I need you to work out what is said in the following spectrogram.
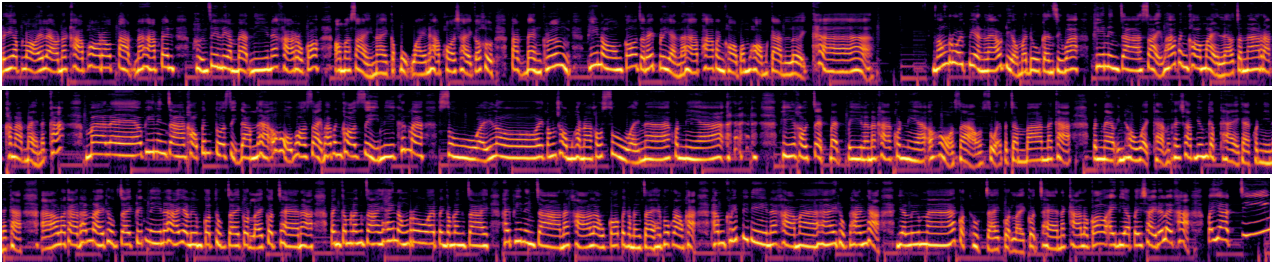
เรียบร้อยแล้วนะคะ พอเราตัดนะคะ เป็นผืนสี่เหลี่ยมแบบนี้นะคะ เราก็เอามาใส่ในกระปุกไว้นะคะ พอใช้ก็คือตัดแบ่งครึ่ง พี่น้องก็จะได้เปลี่ยนนะคะ ผ้าพันคอพร้อมๆกันเลยค่ะ น้องรวยเปลี่ยนแล้วเดี๋ยวมาดูกันสิว่า พี่นินจาใส่ผ้าพันคอใหม่แล้วจะน่ารักขนาดไหนนะคะ มาแล้วพี่นินจาเขาเป็นตัวสีดำนะคะโอ้โห พอใส่ผ้าพันคอสีนี้ขึ้นมา สวยเลย ต้องชมเขานะเขาสวยนะ คนเนี้ย พี่เขาเจ็ดแปดปีแล้วนะคะ คนเนี้ยโอ้โหสาวสวยประจำบ้านนะคะ เป็นแมวอินโทรเวิร์ดค่ะ ไม่ค่อยชอบยุ่งกับใครค่ะคนนี้นะคะ เอาละค่ะ ท่านไหนถูกใจคลิปนี้นะคะ อย่าลืมกดถูกใจกดไลค์กดแชร์นะคะ เป็นกำลังใจให้น้องรวย เป็นกำลังใจให้พี่นินจานะคะแล้วก็เป็นกำลังใจให้พวกเราค่ะทำคลิปดีๆนะคะ มาให้ทุกท่านค่ะ อย่าลืมนะกดถูกใจกดไลค์กดแชร์นะคะแล้วก็ไอเดียไปใช้ได้เลยค่ะ ประหยัดจริง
